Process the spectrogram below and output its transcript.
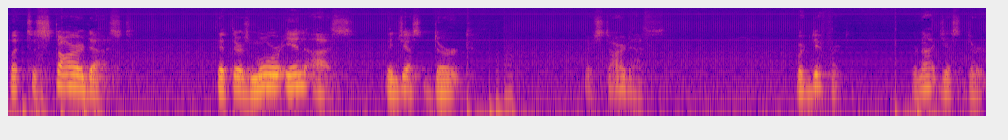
but to stardust. That there's more in us than just dirt. There's stardust. We're different. We're not just dirt.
